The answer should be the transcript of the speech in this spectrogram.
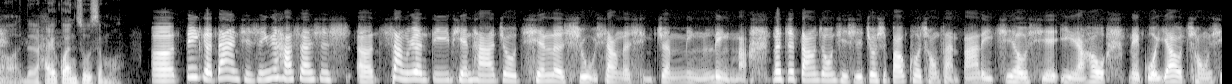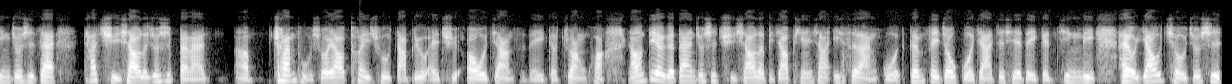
啊，那还关注什么？呃，第一个当然其实因为他算是呃上任第一天他就签了十五项的行政命令嘛，那这当中其实就是包括重返巴黎气候协议，然后美国要重新就是在他取消了就是本来。呃，川普说要退出 WHO 这样子的一个状况，然后第二个当然就是取消了比较偏向伊斯兰国跟非洲国家这些的一个禁令，还有要求就是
